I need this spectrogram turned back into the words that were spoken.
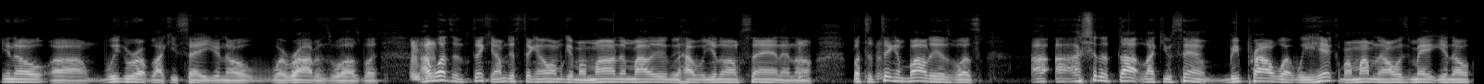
you know, um, we grew up like you say, you know, where Robbins was, but Mm-hmm. I wasn't thinking. I'm just thinking, oh, I'm gonna get my mom and Molly, you know what I'm saying, and uh, but Mm-hmm. the thing about it is was. I, I should have thought, like you were saying, be proud of what we. 'cause my mom and I always made, you know,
